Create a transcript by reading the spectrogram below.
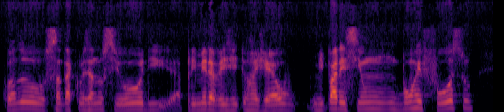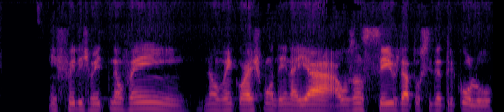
quando o Santa Cruz anunciou de, a primeira vez Vitor Rangel, me parecia um, um, bom reforço. Infelizmente não vem, não vem correspondendo aí a, aos anseios da torcida tricolor.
